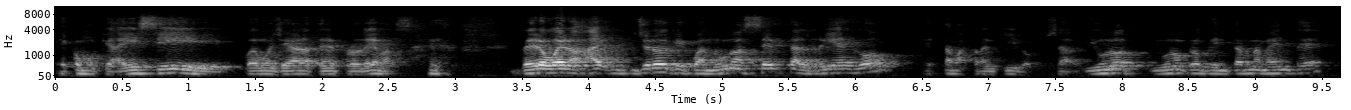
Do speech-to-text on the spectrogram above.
es como que ahí sí podemos llegar a tener problemas. Pero bueno, hay, yo creo que cuando uno acepta el riesgo, está más tranquilo. O sea, y uno, y uno creo que internamente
